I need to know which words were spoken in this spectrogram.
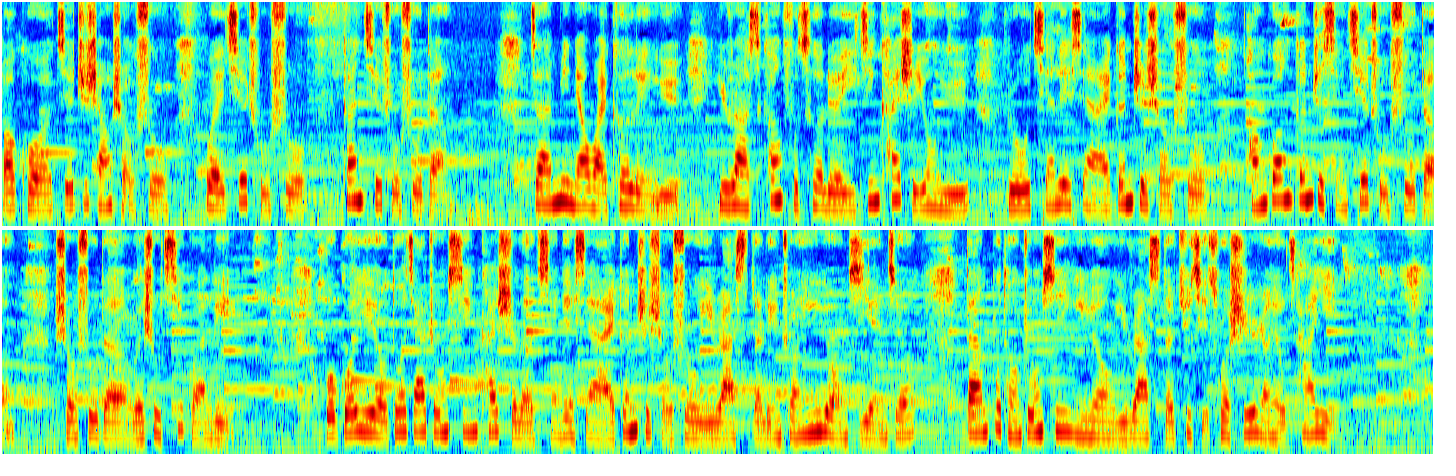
包括结直肠手术、胃切除术、肝切除术等。在泌尿外科领域，ERAS 康复策略已经开始用于如前列腺癌根治手术、膀胱根治性切除术等手术的为术期管理。我国已有多家中心开始了前列腺癌根治手术 ERAS 的临床应用及研究，但不同中心应用 ERAS 的具体措施仍有差异。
